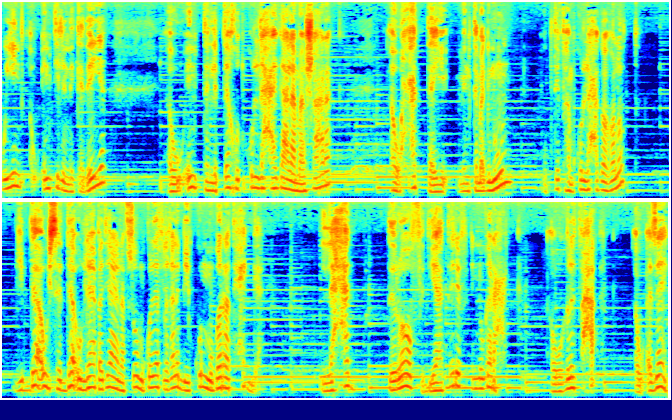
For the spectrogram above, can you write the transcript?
كوين أو انت اللي نكدية أو انت اللي بتاخد كل حاجة على مشاعرك أو حتى. انت مجنون وبتفهم كل حاجة غلط بيبدأوا يصدقوا اللعبة دي على نفسهم وكل ده في الغالب بيكون مجرد حجة لحد رافض يعترف إنه جرحك أو غلط في حقك أو أذاك.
